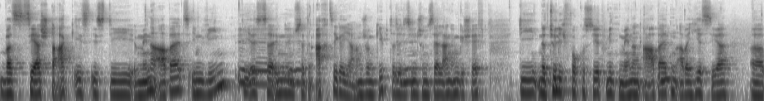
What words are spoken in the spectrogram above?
was sehr stark ist, ist die Männerarbeit in Wien, die Mhm. es in den, seit den 80er Jahren schon gibt. Also die sind schon sehr lange im Geschäft, die natürlich fokussiert mit Männern arbeiten, Mhm. aber hier sehr äh,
